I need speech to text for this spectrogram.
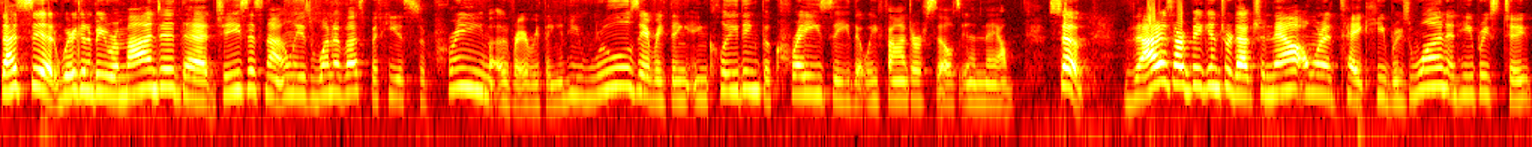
that's it. We're going to be reminded that Jesus not only is one of us, but He is supreme over everything and He rules everything, including the crazy that we find ourselves in now. So, that is our big introduction. Now, I want to take Hebrews 1 and Hebrews 2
